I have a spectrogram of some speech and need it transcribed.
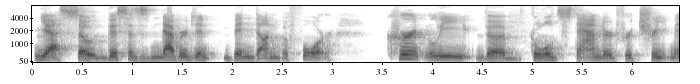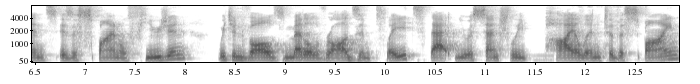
Yes. So this has never been done before. Currently, the gold standard for treatments is a spinal fusion, which involves metal rods and plates that you essentially pile into the spine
